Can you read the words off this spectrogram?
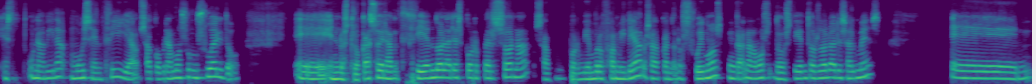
es una vida muy sencilla, o sea, cobramos un sueldo eh, en nuestro caso eran 100 dólares por persona, o sea, por miembro familiar, o sea, cuando nos fuimos ganábamos 200 dólares al mes. Eh,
